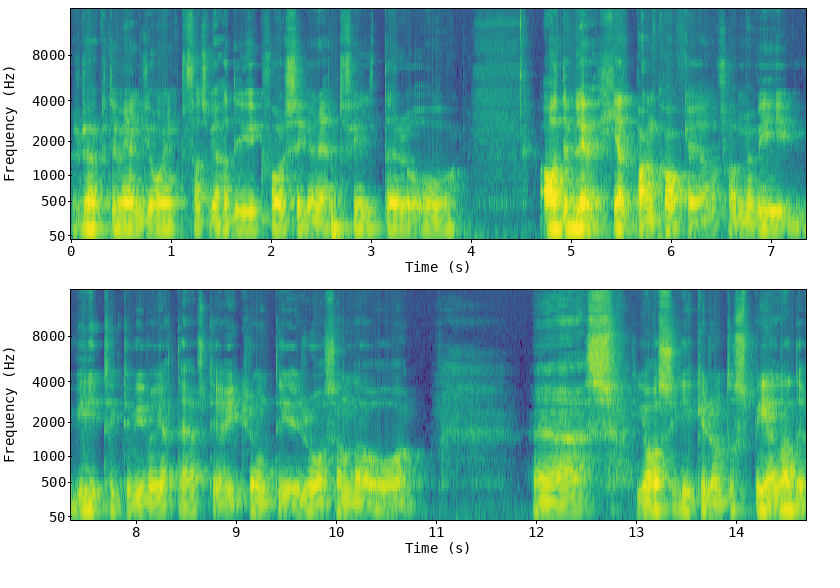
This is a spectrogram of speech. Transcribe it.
rökte vi en joint fast vi hade ju kvar cigarettfilter och ja, det blev helt pannkaka i alla fall. Men vi, vi tyckte vi var jättehäftiga. Gick runt i Råsunda och jag gick runt och spelade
